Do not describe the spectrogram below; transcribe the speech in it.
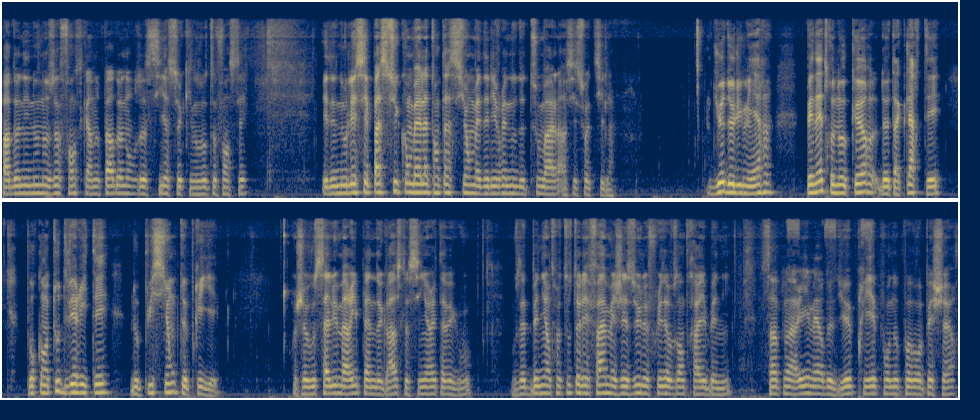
Pardonnez-nous nos offenses, car nous pardonnons aussi à ceux qui nous ont offensés. Et ne nous laissez pas succomber à la tentation, mais délivrez-nous de tout mal, ainsi soit-il. Dieu de lumière, pénètre nos cœurs de ta clarté, pour qu'en toute vérité nous puissions te prier. Je vous salue Marie, pleine de grâce, le Seigneur est avec vous. Vous êtes bénie entre toutes les femmes, et Jésus, le fruit de vos entrailles, est béni. Sainte Marie, Mère de Dieu, priez pour nous pauvres pécheurs,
